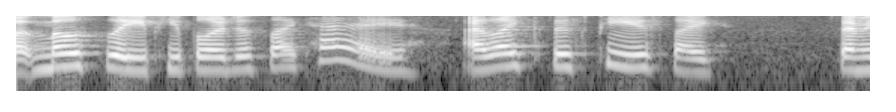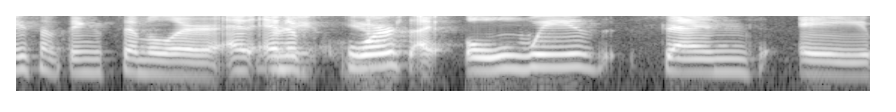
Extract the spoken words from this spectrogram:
But mostly people are just like, hey, I liked this piece. Like, send me something similar. And, and Right, of course, I always send a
